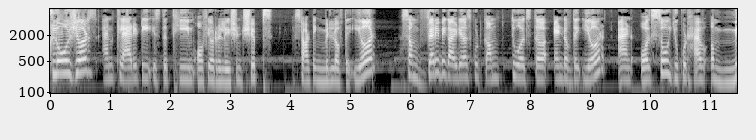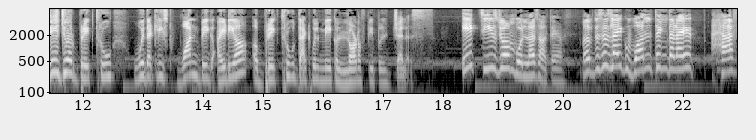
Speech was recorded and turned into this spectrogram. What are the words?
Closures and clarity is the theme of your relationships starting middle of the year. Some very big ideas could come towards the end of the year, and also you could have a major breakthrough with at least one big idea, a breakthrough that will make a lot of people jealous. एक चीज जो हम बोलना चाहते हैं मतलब दिस इज लाइक वन थिंग दैट आई हैव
